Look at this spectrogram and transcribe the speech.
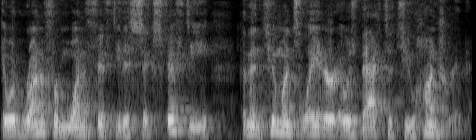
It would run from 150 to 650. And then two months later, it was back to 200.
